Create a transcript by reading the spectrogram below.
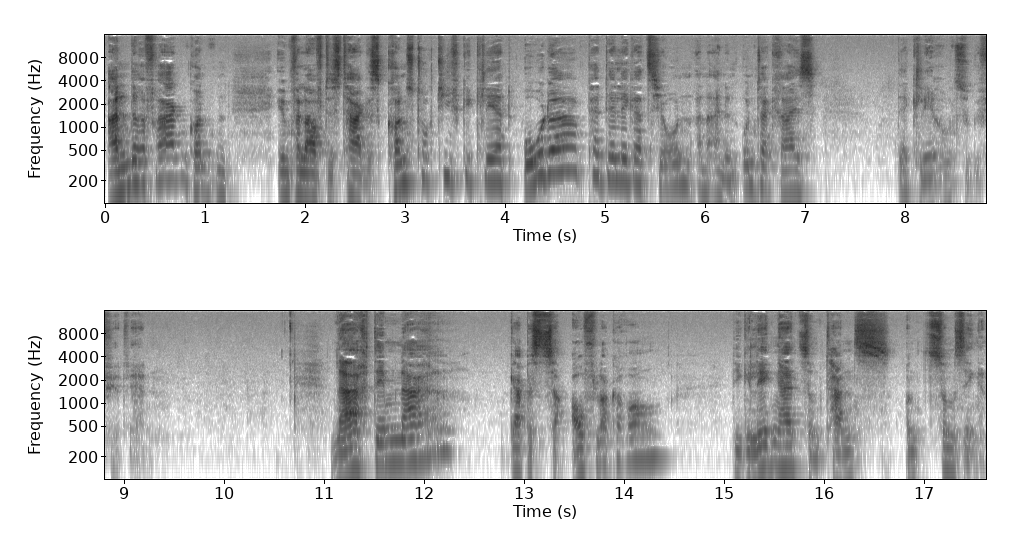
Andere Fragen konnten im Verlauf des Tages konstruktiv geklärt oder per Delegation an einen Unterkreis der Klärung zugeführt werden. Nach dem Narr gab es zur Auflockerung die Gelegenheit zum Tanz und zum Singen.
